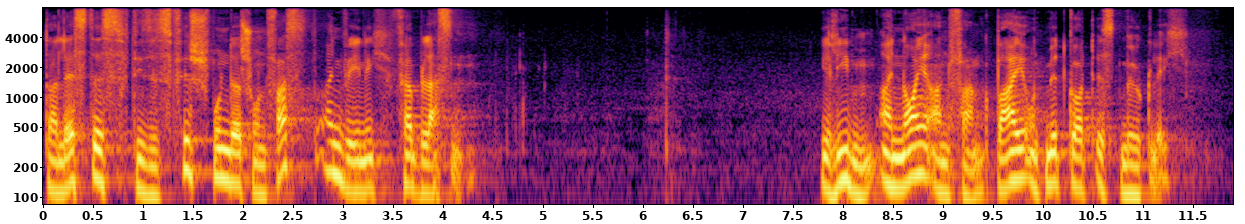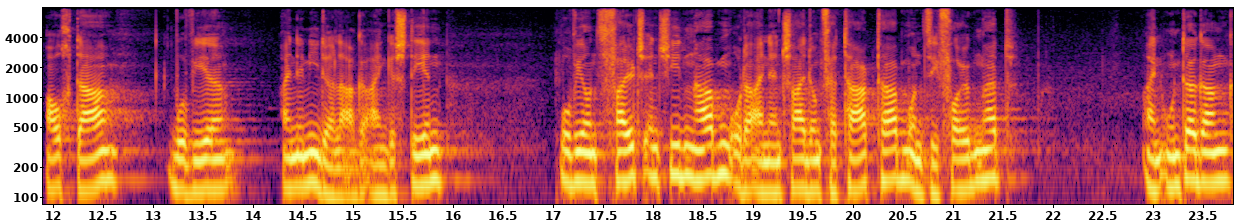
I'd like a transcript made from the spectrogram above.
da lässt es dieses Fischwunder schon fast ein wenig verblassen. Ihr Lieben, ein Neuanfang bei und mit Gott ist möglich. Auch da, wo wir eine Niederlage eingestehen, wo wir uns falsch entschieden haben oder eine Entscheidung vertagt haben und sie Folgen hat, ein Untergang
